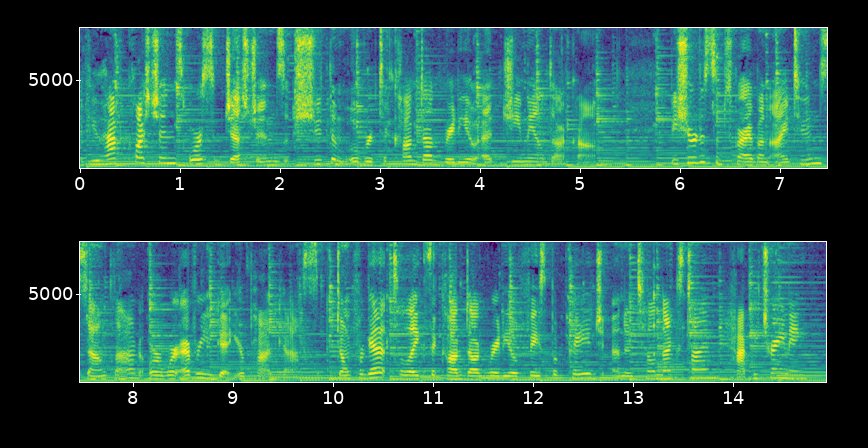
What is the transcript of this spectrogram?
If you have questions or suggestions, shoot them over to cogdogradio at gmail.com. Be sure to subscribe on iTunes, SoundCloud, or wherever you get your podcasts. Don't forget to like the Cogdog Radio Facebook page, and until next time, happy training!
